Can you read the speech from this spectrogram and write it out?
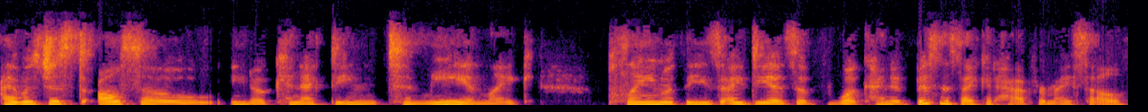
I was just also, you know, connecting to me and like playing with these ideas of what kind of business I could have for myself.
